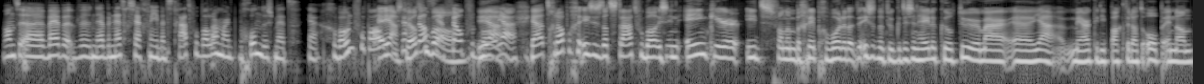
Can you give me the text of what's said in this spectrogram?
Want eh, we, hebben, we hebben net gezegd van je bent straatvoetballer. Maar het begon dus met ja, gewoon voetbal. Ja, veldvoetbal. Ja, veldvoetbal, ja. Ja. Ja, het grappige is, is dat straatvoetbal is in één keer iets van een begrip geworden. Dat is het natuurlijk. Het is een hele cultuur. Maar eh, ja, merken die pakten dat op. En dan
